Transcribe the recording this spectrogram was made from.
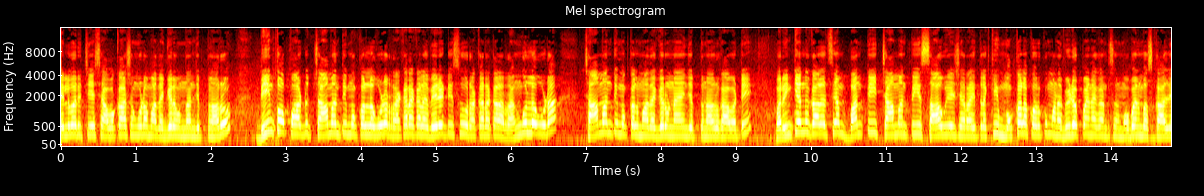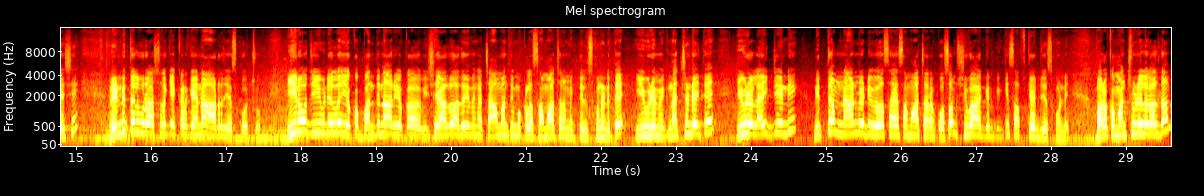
డెలివరీ చేసే అవకాశం కూడా మా దగ్గర ఉందని చెప్తున్నారు. దీంతో పాటు చామంతి మొక్కల్లో కూడా రకరకాల వెరైటీస్ రకరకాల రంగుల్లో కూడా చామంతి మొక్కలు మా దగ్గర ఉన్నాయని చెప్తున్నారు కాబట్టి మరి ఇంకెందుకు ఆలస్యం? బంతి చామంతి సాగు చేసే రైతులకి మొక్కల కొరకు మన వీడియో పైన కనిపిస్తున్న మొబైల్ బస్ కాల్ చేసి రెండు తెలుగు రాష్ట్రాలకి ఎక్కడికైనా ఆర్డర్ చేసుకోవచ్చు. ఈరోజు ఈ వీడియోలో ఈ యొక్క బంతి నారు యొక్క విషయాలు అదేవిధంగా చామంతి మొక్కల సమాచారం మీకు తెలుసుకున్నట్టయితే ఈ వీడియో మీకు నచ్చినట్టయితే ఈ వీడియో లైక్ చేయండి. నిత్యం నాన్మేటివ్ వ్యవసాయ సమాచారం కోసం శివ అగ్రికి సబ్స్క్రైబ్ చేసుకోండి. మరొక మంచి వీడియోలో కలుద్దాం.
